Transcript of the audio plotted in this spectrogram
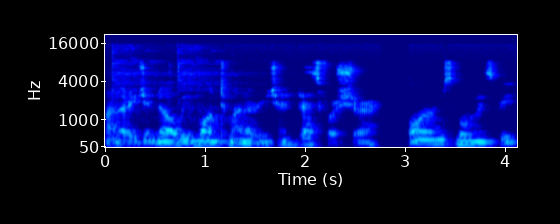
Mana region. No, we want mana region. that's for sure. Horns, movement speed.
